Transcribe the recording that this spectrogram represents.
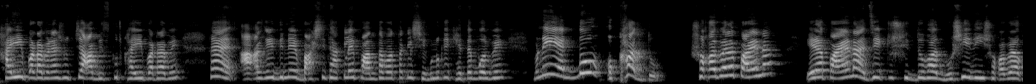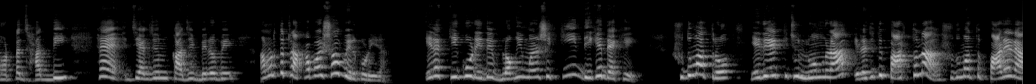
খাইয়ে পাঠাবে না শুধু চা বিস্কুট খাইয়ে পাঠাবে। হ্যাঁ আগের দিনে বাসি থাকলে পান্তা ভাত থাকলে সেগুলোকে খেতে বলবে। মানে একদম অখাদ্য। সকালবেলা পারে না এরা পায় না যে একটু সিদ্ধ ভাত বসিয়ে দিই, সকালবেলা ঘরটা ঝাড় দিই হ্যাঁ যে একজন কাজে বেরোবে। আমরা তো টাকা পয়সাও বের করি না। এরা কি করে? এদের ব্লগিং মানুষে কি দেখে দেখে? শুধুমাত্র এদের কিছু নোংরা, এরা যদি পারতো না, শুধুমাত্র পারে না,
